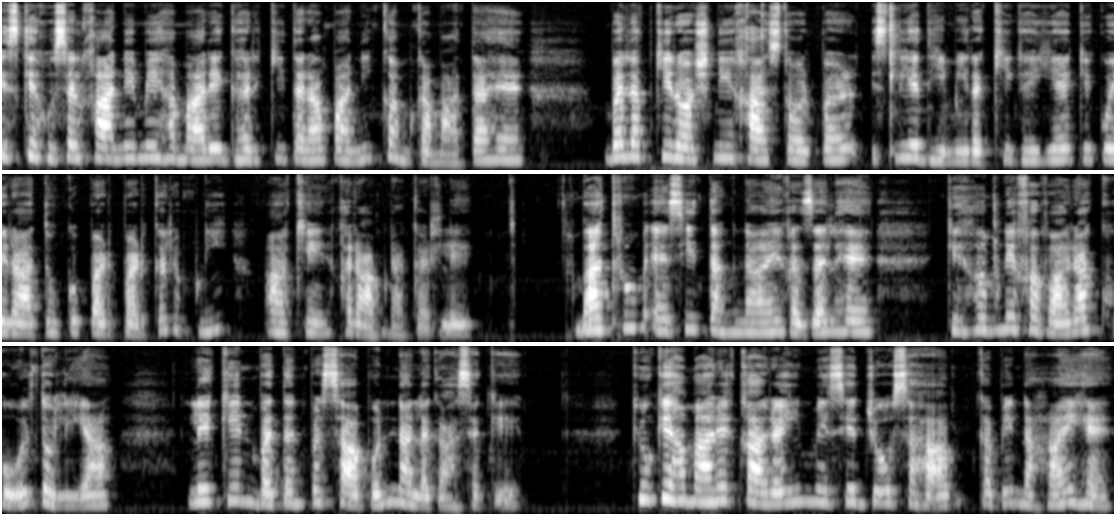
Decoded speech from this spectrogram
इसके गसल खाने में हमारे घर की तरह पानी कम कम आता है। बल्ब की रोशनी ख़ास तौर पर इसलिए धीमी रखी गई है कि कोई रातों को पढ़ पढ़ कर अपनी आँखें ख़राब ना कर ले। बाथरूम ऐसी तंगनाए गज़ल है कि हमने फवारा खोल तो लिया, लेकिन बदन पर साबुन ना लगा सके। क्योंकि हमारे कारईन में से जो साहब कभी नहाए हैं,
